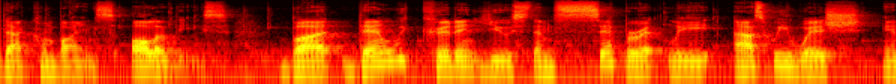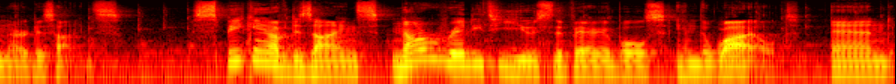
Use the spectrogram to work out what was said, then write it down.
that combines all of these but then we couldn't use them separately as we wish in our designs. Speaking of designs, now we're ready to use the variables in the wild. And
